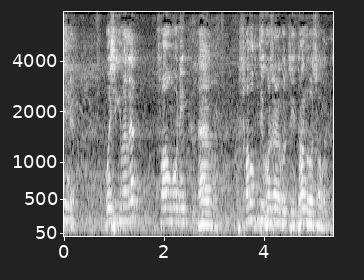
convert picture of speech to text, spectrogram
দিনের বৈশাখী মেলার সমাপনী সমাপ্তি ঘোষণা করছি। ধন্যবাদ সকলকে।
